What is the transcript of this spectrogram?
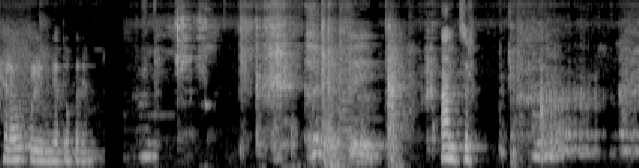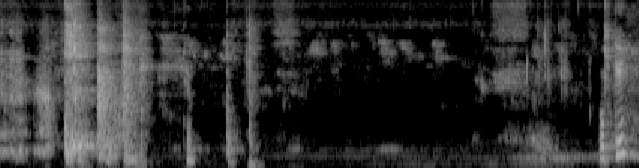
ह्याला उकळी येऊ द्या तोपर्यंत. आमचं ठेव. ओके?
